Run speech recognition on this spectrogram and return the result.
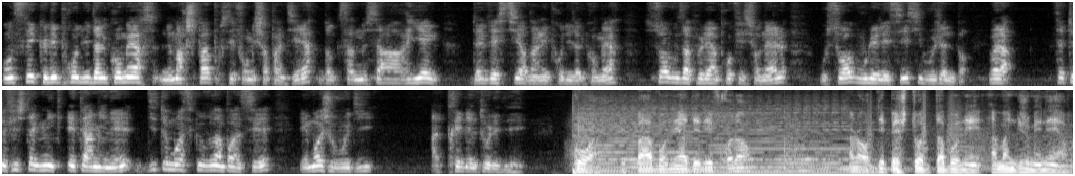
On sait que les produits dans le commerce ne marchent pas pour ces fourmis charpentières, donc ça ne sert à rien d'investir dans les produits dans le commerce. Soit vous appelez un professionnel, ou soit vous les laissez si vous ne gênez pas. Voilà, cette fiche technique est terminée. Dites-moi ce que vous en pensez, et moi je vous dis à très bientôt les dés. Quoi? T'es pas abonné à Dédé Frelant alors dépêche-toi de t'abonner avant que je m'énerve.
